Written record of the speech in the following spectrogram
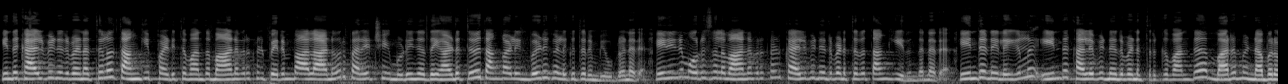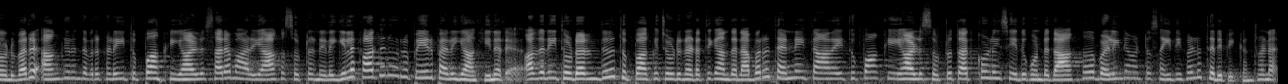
இந்த கல்வி நிறுவனத்தில் தங்கி படித்து வந்த மாணவர்கள் பெரும்பாலானோர் பரீட்சை முடிந்ததை அடுத்து தங்களின் வீடுகளுக்கு திரும்பியுள்ளனர். எனினும் ஒரு சில மாணவர்கள் கல்வி நிறுவனத்தில் தங்கியிருந்தனர். இந்த நிலையில் இந்த கல்வி நிறுவனத்திற்கு வந்த மர்ம நபர் ஒருவர் அங்கிருந்தவர்களை துப்பாக்கியால் சரமாரியாக சுட்ட நிலையில் பதினோரு பேர் பலியாகினர். அதனைத் தொடர்ந்து துப்பாக்கிச்சூடு நடத்திய அந்த நபர் தன்னைத்தானே துப்பாக்கியால் சுட்டு தற்கொலை செய்து கொண்டதாக வெளிநாட்டு செய்திகள் தெரிவிக்கின்றன.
